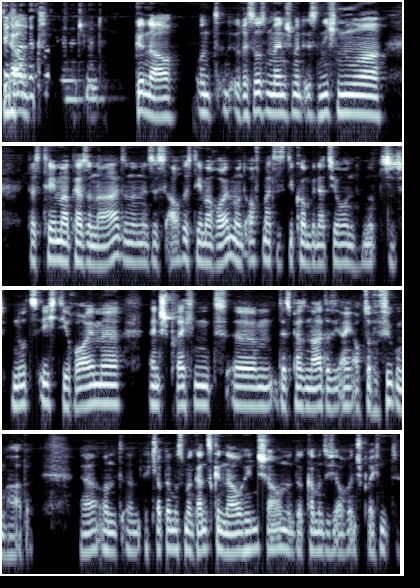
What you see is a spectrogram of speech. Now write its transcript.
Ja, Ressourcenmanagement. Genau. Und Ressourcenmanagement ist nicht nur das Thema Personal, sondern es ist auch das Thema Räume und oftmals ist die Kombination, nutze nutz ich die Räume entsprechend ähm, des Personals, das ich eigentlich auch zur Verfügung habe. Ja, und ähm, ich glaube, da muss man ganz genau hinschauen und da kann man sich auch entsprechend,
